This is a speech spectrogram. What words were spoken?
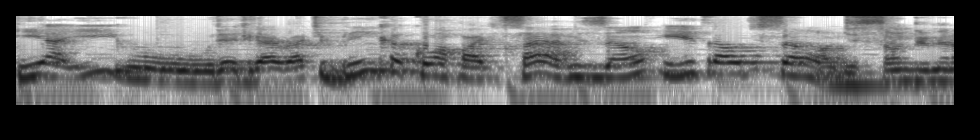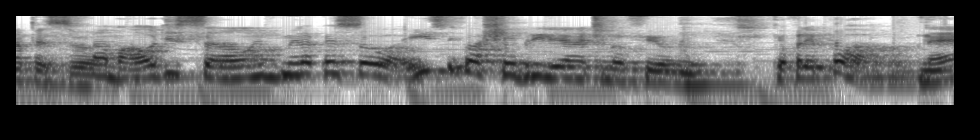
E aí o Edgar Wright brinca com a parte sai a visão e entra a audição. Audição em primeira pessoa. É uma audição em primeira pessoa. Isso que eu achei brilhante no filme. Que eu falei, porra, né?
